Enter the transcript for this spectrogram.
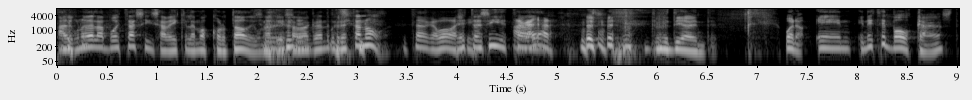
Alguna de las vuestras sí sabéis que la hemos cortado de una pieza más grande, pero esta no. Esta acabó así. Esta sí, está. A callar. Efectivamente. Bueno, en, en este podcast,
